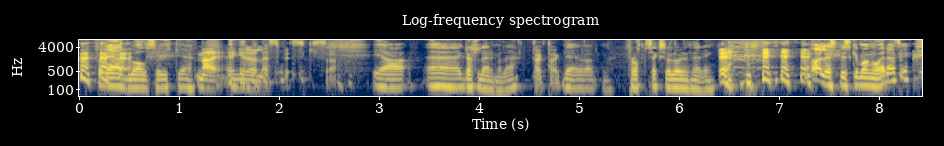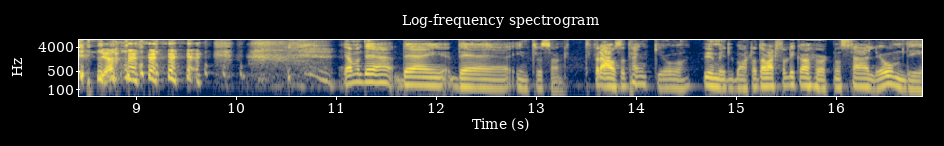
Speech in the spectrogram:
For det er du altså ikke. Nei, jeg er jo lesbisk, så Ja, eh, Gratulerer med det. takk, takk. Det er jo en flott seksuell orientering. Du var lesbisk i mange år, jeg, si. Ja. Ja, men det, det, det er interessant. For jeg også tenker jo umiddelbart at jeg i hvert fall ikke har hørt noe særlig om de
